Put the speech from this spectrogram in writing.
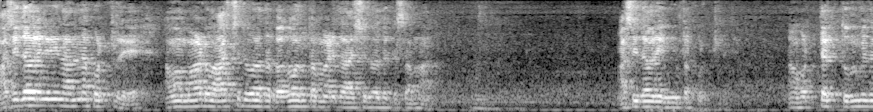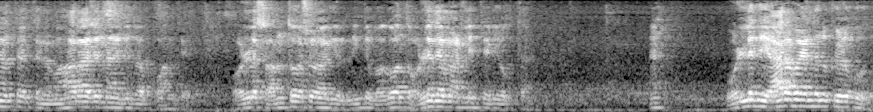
ಹಸಿದವನಿಗೆ ನೀನು ಅನ್ನ ಕೊಟ್ಟರೆ ಅವ ಮಾಡುವ ಆಶೀರ್ವಾದ ಭಗವಂತ ಮಾಡಿದ ಆಶೀರ್ವಾದಕ್ಕೆ ಸಮಾನ ಹಸಿದವರಿಗೆ ಊಟ ಕೊಟ್ಟರೆ ನಾವು ಹೊಟ್ಟೆ ತುಂಬಿದ ಅಂತ ಹೇಳ್ತೇನೆ ಮಹಾರಾಜನಾಗಿರಪ್ಪ ಅಂತೇಳಿ ಒಳ್ಳೆ ಸಂತೋಷವಾಗಿರು ನಿಂಗೆ ಭಗವಂತ ಒಳ್ಳೇದೇ ಮಾಡಲಿ ಅಂತ ಹೇಳಿ ಹೋಗ್ತಾನೆ? ಒಳ್ಳೇದು ಯಾರ ಬಾಯಿಂದಲೂ ಕೇಳ್ಬೋದು?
